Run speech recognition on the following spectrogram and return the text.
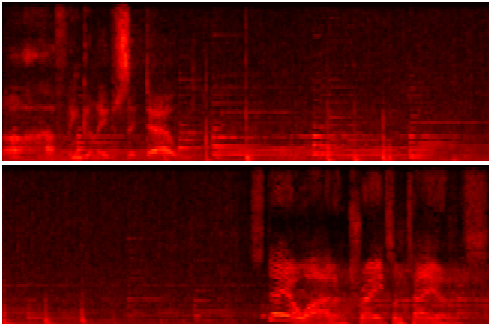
Ah, I think I need to sit down. Stay a while and trade some tales.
